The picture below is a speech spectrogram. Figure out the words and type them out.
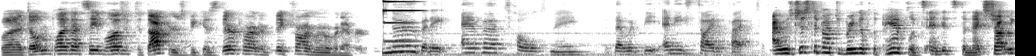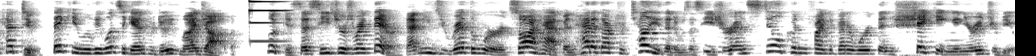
But don't apply that same logic to doctors because they're part of Big Pharma or whatever. Nobody ever told me that there would be any side effect. I was just about to bring up the pamphlets, and it's the next shot we cut to. Thank you, movie, once again for doing my job. Look, it says seizures right there. That means you read the word, saw it happen, had a doctor tell you that it was a seizure, and still couldn't find a better word than shaking in your interview.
